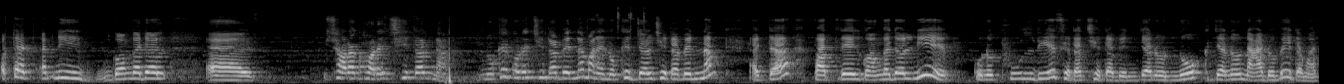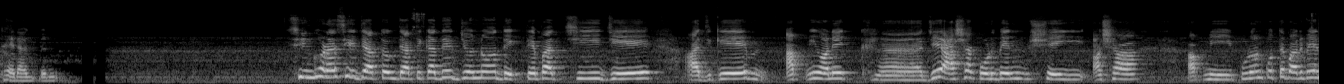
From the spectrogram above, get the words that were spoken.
অর্থাৎ আপনি গঙ্গা জল সারা ঘরে ছেটান না। নখে করে ছেটাবেন না মানে নখের জল ছেটাবেন না। একটা পাত্রে গঙ্গা জল নিয়ে কোনো ফুল দিয়ে সেটা ছেটাবেন। যেন নখ যেন না ডোবে, এটা মাথায় রাখবেন। সিংহ রাশির জাতক জাতিকাদের জন্য দেখতে পাচ্ছি যে আজকে আপনি অনেক যে আশা করবেন সেই আশা আপনি পূরণ করতে পারবেন।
